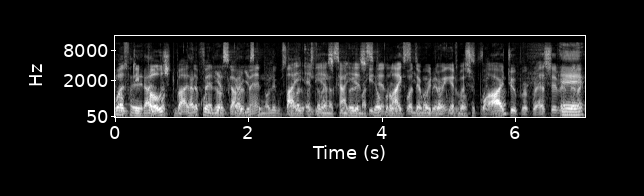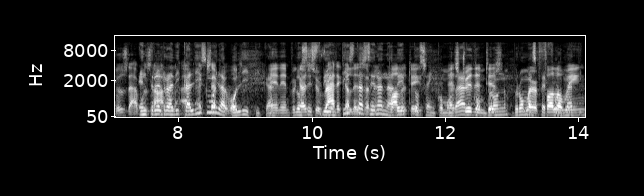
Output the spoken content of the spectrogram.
was deposed by the federal government, by Elias Calles, he didn't like what they were doing, it was far too progressive in Veracruz, that was not acceptable. And in regards to radicalism and politics, and stridentists were following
